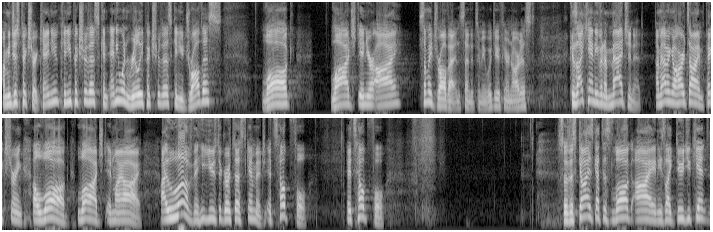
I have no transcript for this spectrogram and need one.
I mean, just picture it. Can you? Can you picture this? Can anyone really picture this? Can you draw this? Log lodged in your eye? Somebody draw that and send it to me, would you, if you're an artist? Because I can't even imagine it. I'm having a hard time picturing a log lodged in my eye. I love that he used a grotesque image. It's helpful. It's helpful. So this guy's got this log eye, and he's like, dude, you can't,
